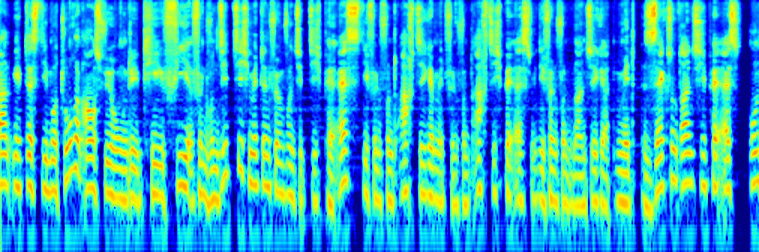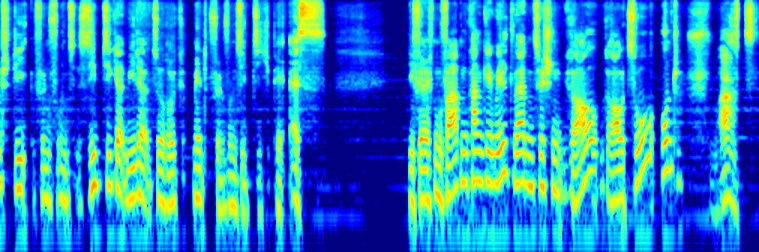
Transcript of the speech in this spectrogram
Dann gibt es die Motorenausführung, die T475 mit den 75 PS, die 85er mit 85 PS, die 95er mit 96 PS und die 75er wieder zurück mit 75 PS. Die Felgenfarben kann gewählt werden zwischen Grau, Grau 2 und Schwarz.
